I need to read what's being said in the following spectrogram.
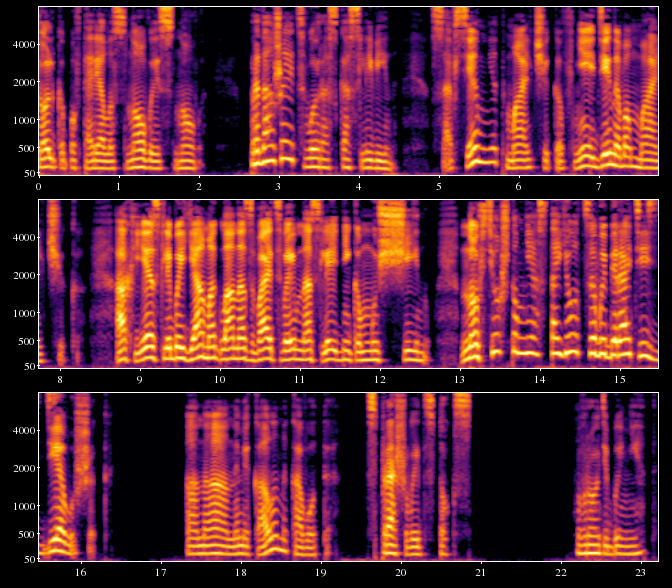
Только повторяла снова и снова. Продолжает свой рассказ Левин. Совсем нет мальчиков, ни единого мальчика. Ах, если бы я могла назвать своим наследником мужчину! Но все, что мне остается, выбирать из девушек. «Она намекала на кого-то?» — спрашивает Стокс. «Вроде бы нет.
